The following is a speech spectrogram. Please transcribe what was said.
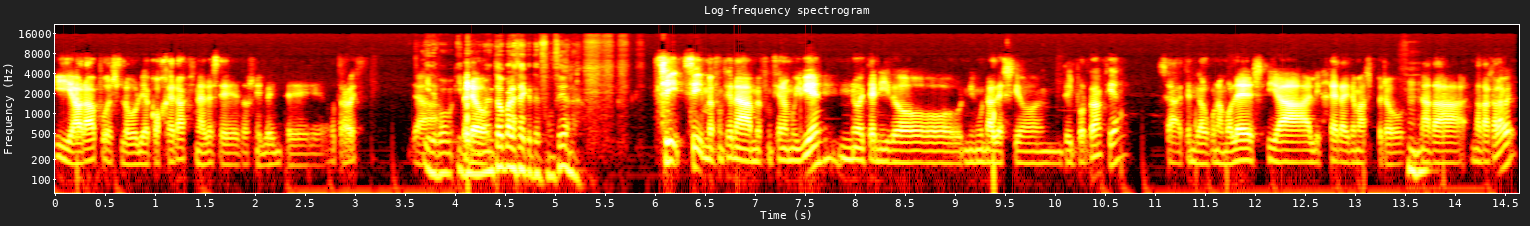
y ahora pues lo volví a coger a finales de 2020 otra vez. y, de, momento parece que te funciona. Sí, sí, me funciona, me funciona muy bien. No he tenido ninguna lesión de importancia. O sea, he tenido alguna molestia ligera y demás, pero nada, nada grave.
